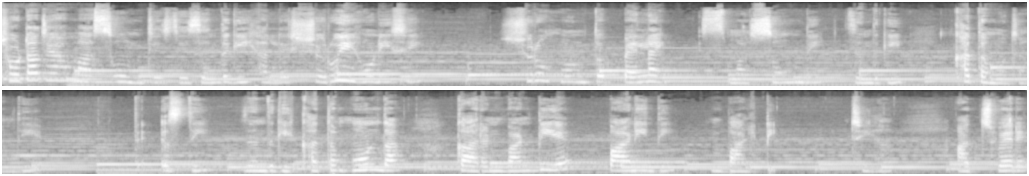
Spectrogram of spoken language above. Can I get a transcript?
ਛੋਟਾ ਜਿਹਾ ਮਾਸੂਮ ਜਿਸ ਦੀ ਜ਼ਿੰਦਗੀ ਹਲੇ ਸ਼ੁਰੂ ਹੀ ਹੋਣੀ ਸੀ, ਸ਼ੁਰੂ ਹੋਣ ਤੋਂ ਪਹਿਲਾਂ ਹੀ ਇਸ ਮਾਸੂਮ ਦੀ ਜ਼ਿੰਦਗੀ ਖਤਮ ਹੋ ਜਾਂਦੀ ਹੈ ਤੇ ਇਸ ਦੀ ਜ਼ਿੰਦਗੀ ਖਤਮ ਹੋਣ ਦਾ ਕਾਰਨ ਬਣਦੀ ਹੈ ਪਾਣੀ ਦੀ ਬਾਲਟੀ। ਜੀ ਹਾਂ, ਅੱਜ ਸਵੇਰੇ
